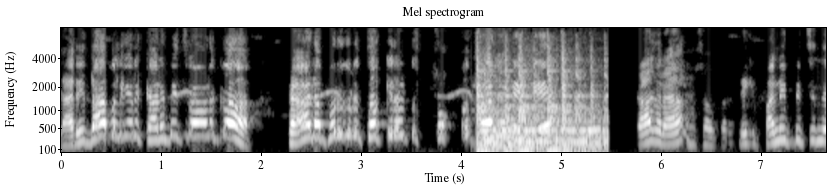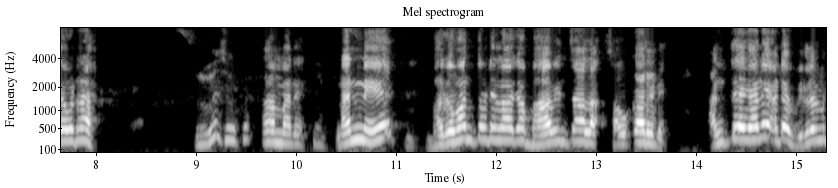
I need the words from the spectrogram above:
దరిదాపులు కానీ కనిపించడం అనుకో పేడ పురుగులు తొక్కినట్టు చొక్కుతోనే కాదురా సౌకర్యం. నీకు పని ఇప్పించింది ఎవడరా? నువ్వే సౌకర్యం. ఆ మరి. నన్ను భగవంతుడిలాగా భావించాల సౌకర్యుని అంతేగాని అంటే విలన్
